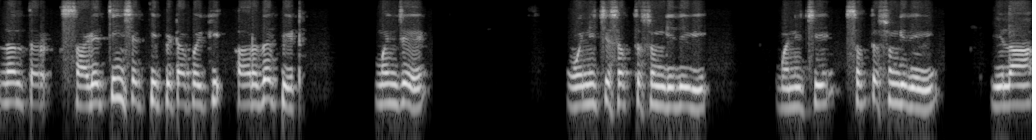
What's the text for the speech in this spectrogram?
नंतर साडेतीन शक्तिपीठापैकी अर्धपीठ म्हणजे वणीची सप्तशृंगी देवी वणीची सप्तशृंगी देवी. हिला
